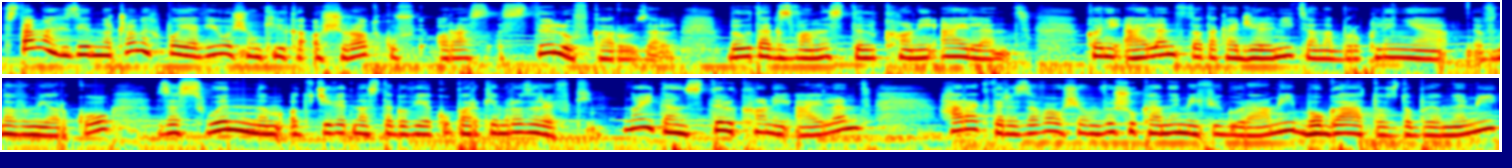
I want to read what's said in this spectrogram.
W Stanach Zjednoczonych pojawiło się kilka ośrodków oraz stylów karuzel. Był tak zwany styl Coney Island. Coney Island to taka dzielnica na Brooklynie w Nowym Jorku ze słynnym od XIX wieku parkiem rozrywki. No i ten styl Coney Island charakteryzował się wyszukanymi figurami, bogato zdobionymi,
